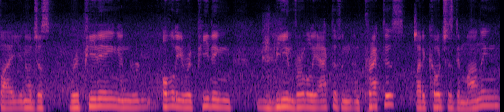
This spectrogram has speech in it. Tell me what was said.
by you know just repeating and overly repeating being verbally active in, in practice by the coaches demanding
